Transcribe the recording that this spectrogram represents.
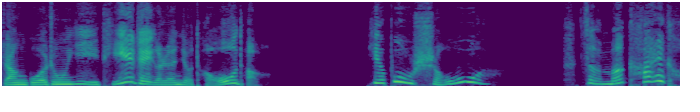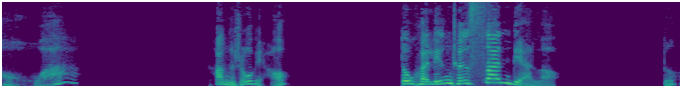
张国忠一提这个人就头疼，也不熟啊，怎么开口啊？看看手表，都快凌晨三点了。得，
